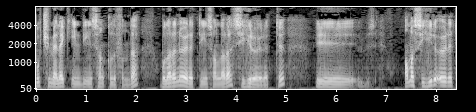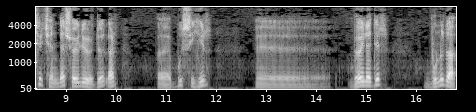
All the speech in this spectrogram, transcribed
Bu çimelek indi insan kılıfında. Bunlara ne öğretti insanlara? Sihir öğretti. E, ama sihiri öğretirken de söylüyordular e, bu sihir e, böyledir. Bunu da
